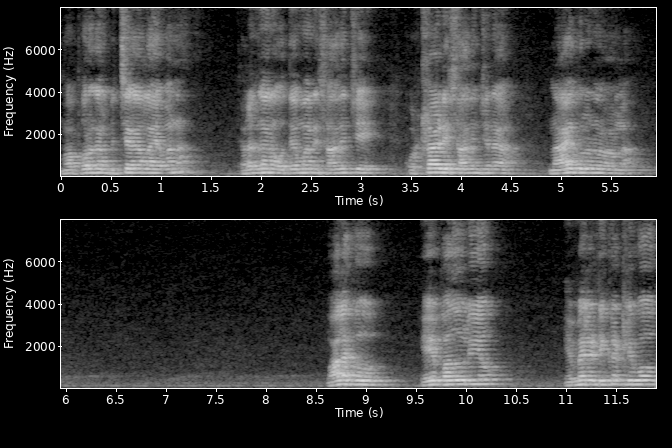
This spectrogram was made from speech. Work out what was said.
మా పురగాలు బిచ్చగాళ్ళ ఏమన్నా? తెలంగాణ ఉద్యమాన్ని సాధించి కొట్లాడి సాధించిన నాయకులు ఉన్న వాళ్ళ వాళ్ళకు ఏ పదవులు ఇవ్వవు ఎమ్మెల్యే టికెట్లు ఇవ్వవు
